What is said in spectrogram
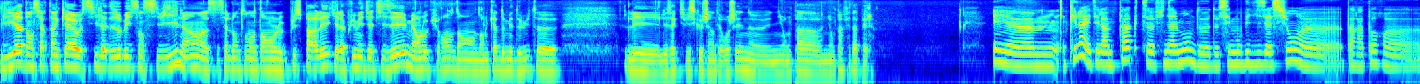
Il y a dans certains cas aussi la désobéissance civile, hein, c'est celle dont on entend le plus parler, qui est la plus médiatisée, mais en l'occurrence, dans, dans le cadre de mes deux luttes, euh, les, les activistes que j'ai interrogés n'y ont, pas- ont pas fait appel. Et euh, quel a été l'impact finalement de, de ces mobilisations euh, par rapport, euh,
